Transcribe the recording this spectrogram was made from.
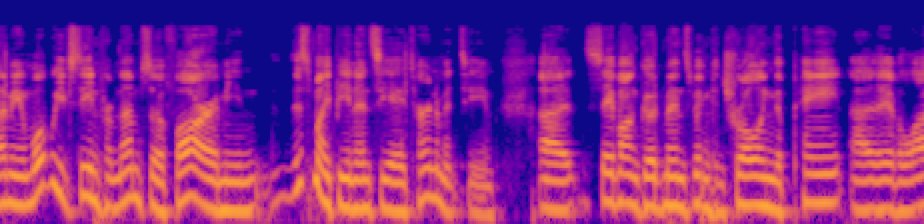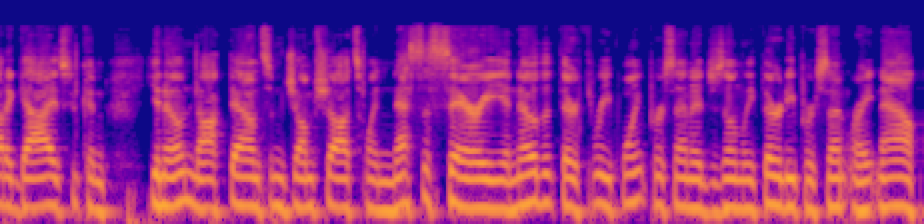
I mean, what we've seen from them so far, I mean, this might be an NCAA tournament team. Uh, Savon Goodman's been controlling the paint. Uh, they have a lot of guys who can, you know, knock down some jump shots when necessary. You know that their three point percentage is only 30% right now.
